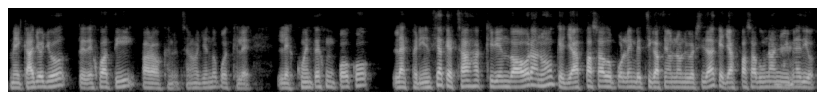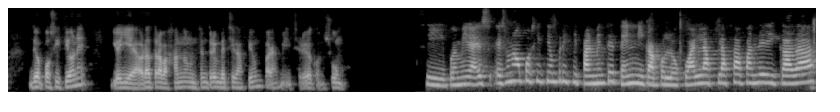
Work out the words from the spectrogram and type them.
Me callo yo, te dejo a ti, para los que nos estén oyendo, pues que les cuentes un poco la experiencia que estás adquiriendo ahora, ¿no? Que ya has pasado por la investigación en la universidad, que ya has pasado un año y medio de oposiciones y oye, ahora trabajando en un centro de investigación para el Ministerio de Consumo. Sí, pues mira, es, una oposición principalmente técnica, con lo cual las plazas van dedicadas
